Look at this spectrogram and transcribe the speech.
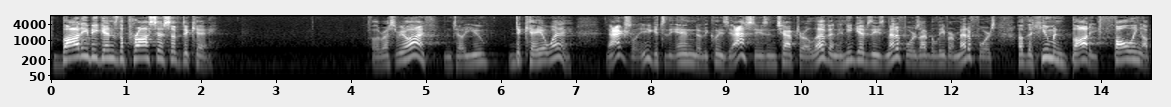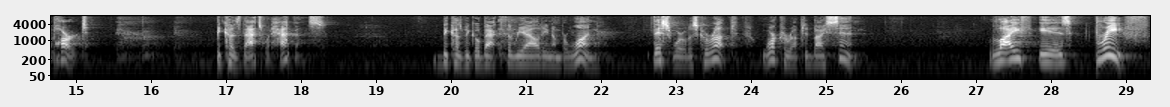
The body begins the process of decay for the rest of your life until you decay away. And actually, you get to the end of Ecclesiastes in chapter 11, and he gives these metaphors, I believe, are metaphors of the human body falling apart. Because that's what happens. Because we go back to the reality number one this world is corrupt. We're corrupted by sin. Life is brief.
